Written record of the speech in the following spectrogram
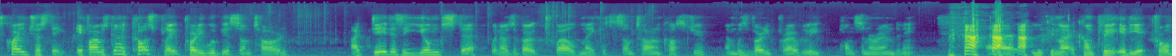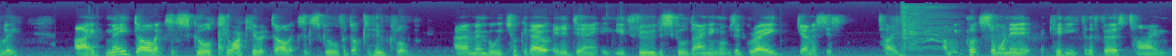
That's quite interesting. If I was going to cosplay, it probably would be a Sontaran. I did as a youngster, when I was about 12, make a Sontaran costume and was very proudly poncing around in it, uh, looking like a complete idiot, probably. I made Daleks at school, two accurate Daleks at school for Doctor Who Club. And I remember we took it out in a di- through the school dining room. It was a grey Genesis type. and we put someone in it, a kiddie, for the first time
